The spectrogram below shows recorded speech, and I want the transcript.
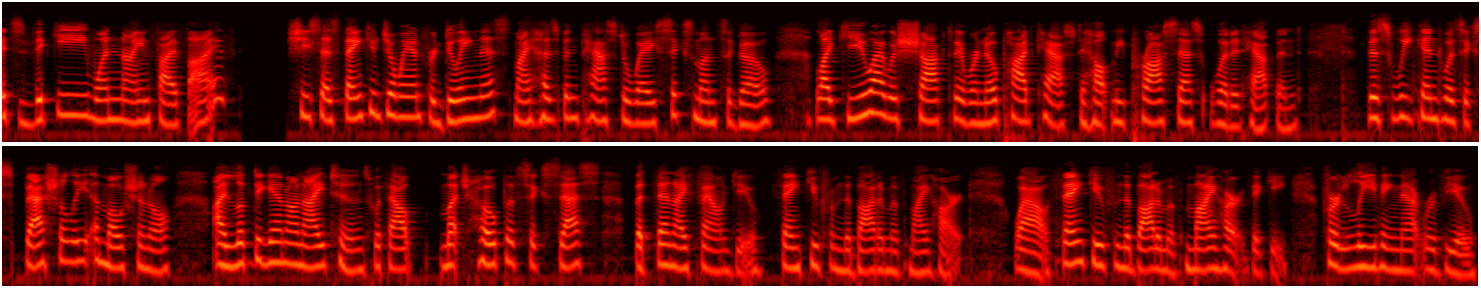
It's Vicky1955. She says, Thank you, Joanne, for doing this. My husband passed away six months ago. Like you, I was shocked there were no podcasts to help me process what had happened. This weekend was especially emotional. I looked again on iTunes without much hope of success, but then I found you. Thank you from the bottom of my heart. Wow. Thank you from the bottom of my heart, Vicki, for leaving that review.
